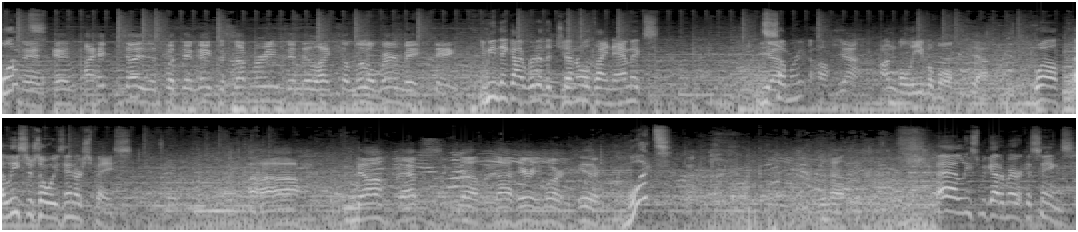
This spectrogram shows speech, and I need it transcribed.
What? And, and I hate to tell you this, but they made the submarines into like some little mermaid thing. You mean they got rid of the General Dynamics Yeah. submarine? Oh, Yeah. Unbelievable. Yeah. Well, at least there's always inner space. Uh, no, that's no, not here anymore either. What? No. Eh, at least we got America Sings.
